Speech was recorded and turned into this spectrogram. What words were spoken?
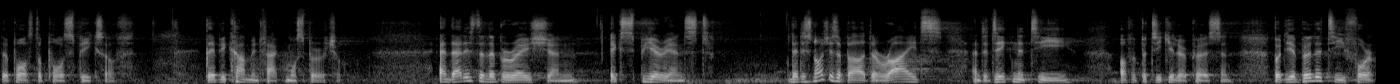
the Apostle Paul speaks of. They become, in fact, more spiritual. And that is the liberation experienced that is not just about the rights and the dignity of a particular person, but the ability for an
